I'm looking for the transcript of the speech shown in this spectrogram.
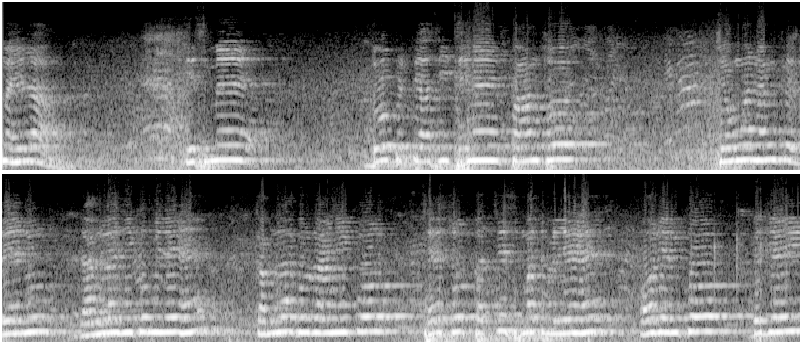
महिला, इसमें दो प्रत्याशी थे पाँच सौ चौवन अंक रेणु डांगला जी को मिले हैं, कमला गुररानी को 625 मत मिले हैं, और इनको विजयी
